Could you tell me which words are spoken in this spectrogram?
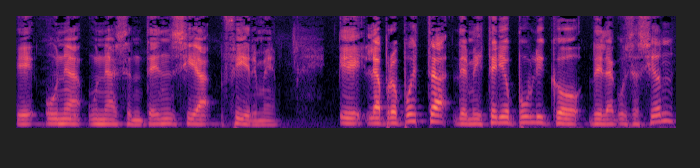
eh, una, una sentencia firme. Eh, la propuesta del Ministerio Público de la acusación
